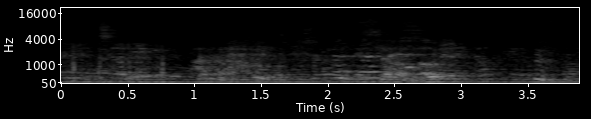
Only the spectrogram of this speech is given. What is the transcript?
and tell you, I'm so emotional.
